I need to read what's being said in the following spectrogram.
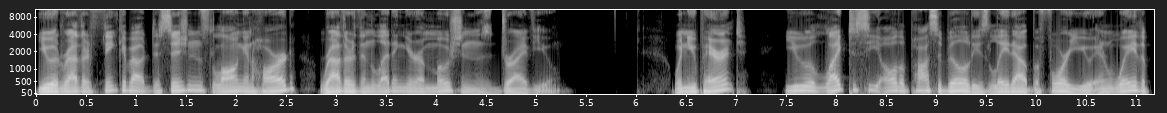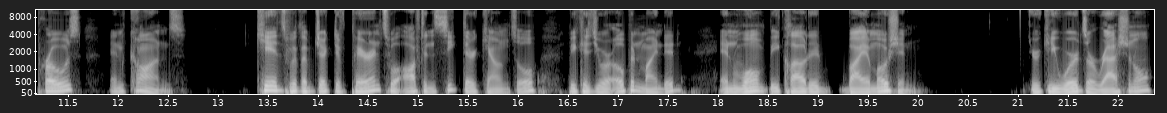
You would rather think about decisions long and hard rather than letting your emotions drive you. When you parent, you like to see all the possibilities laid out before you and weigh the pros and cons. Kids with objective parents will often seek their counsel because you are open minded and won't be clouded by emotion. Your keywords are rational,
